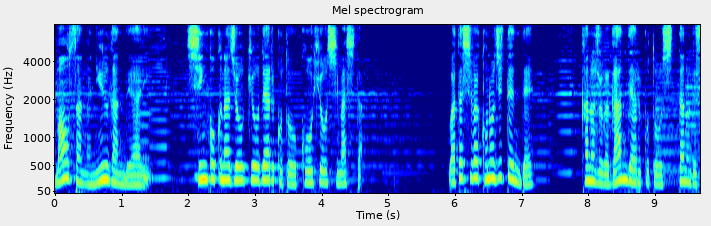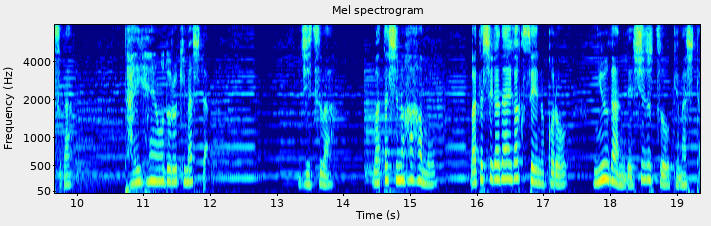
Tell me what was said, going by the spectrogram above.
真央さんが乳がんであり、深刻な状況であることを公表しました。私はこの時点で彼女が癌であることを知ったのですが、大変驚きました。実は私の母も私が大学生の頃、乳がんで手術を受けました。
